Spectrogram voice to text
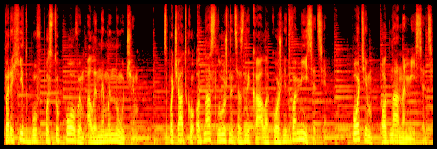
Перехід був поступовим, але неминучим. Спочатку одна служниця зникала кожні два місяці, потім одна на місяць,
